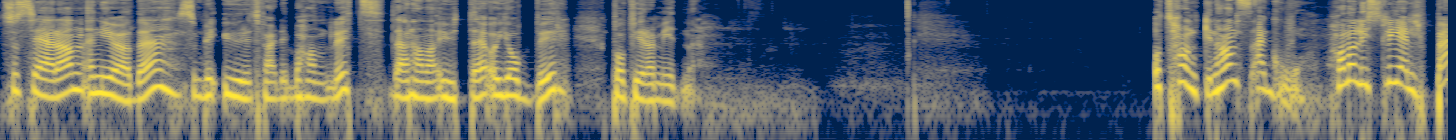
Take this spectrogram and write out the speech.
så ser han en jøde som blir urettferdig behandlet der han er ute og jobber på pyramidene. Og tanken hans er god. Han har lyst til å hjelpe.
